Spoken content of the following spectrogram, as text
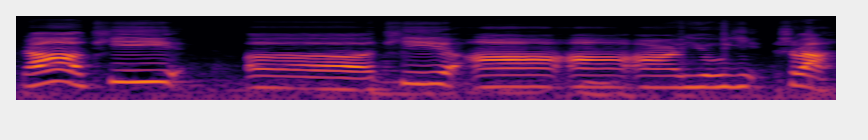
然后 t 呃 t r r r u e 是吧？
